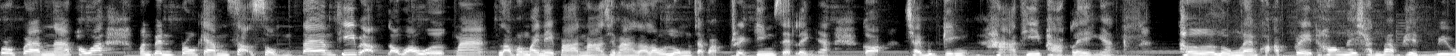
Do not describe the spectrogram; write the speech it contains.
Program นะ เพราะว่ามันเป็นโปรแกรมสะสมแต้มที่แบบเราว่าเวิร์กมาก เราเพิ่งไปในปานมาใช่ไหมแล้วเราลงจากแบบ trekking เสร็จอะไรเงี้ยก็ใช้ booking หาที่พักอะไรอย่างเงี้ยเธอโรงแรมเขาอัปเกรดห้องให้ฉันแบบเห็นวิว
